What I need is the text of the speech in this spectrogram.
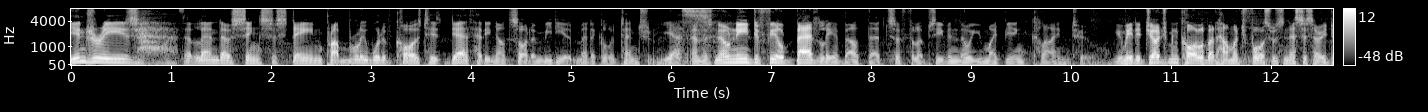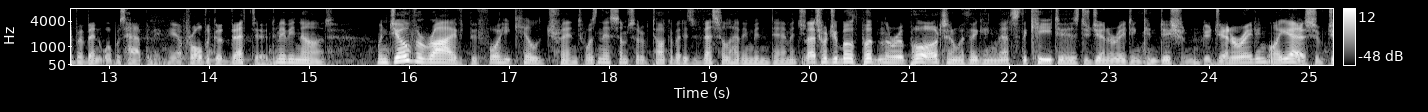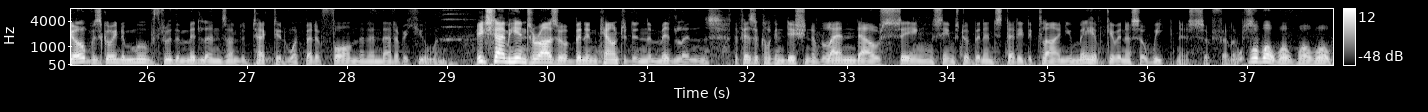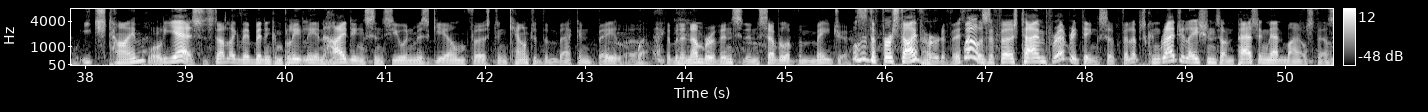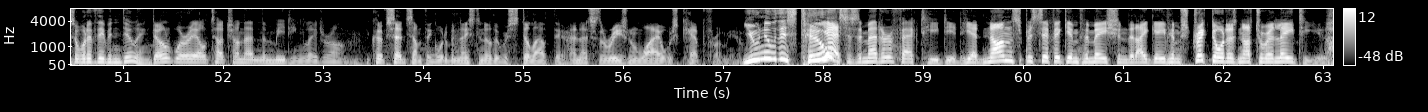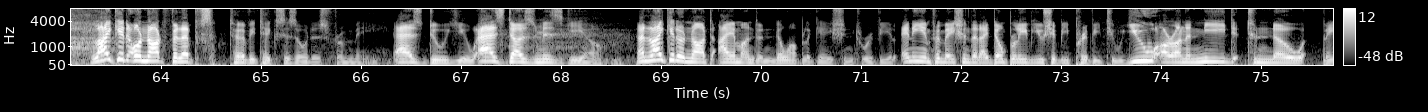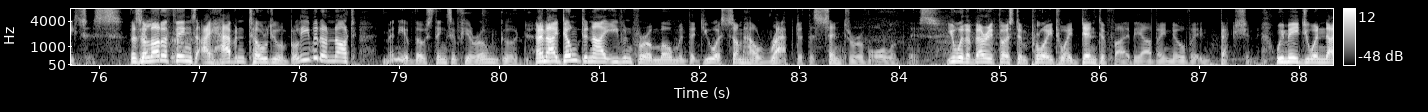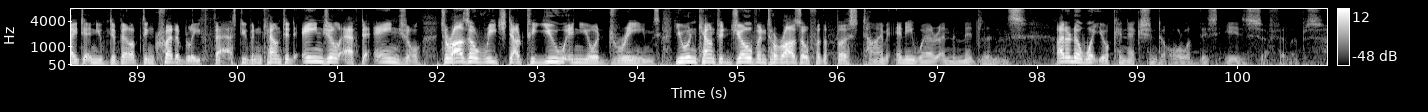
the injuries that Landau Singh sustained probably would have caused his death had he not sought immediate medical attention. Yes. And there's no need to feel badly about that, Sir Phillips, even though you might be inclined to. You made a judgment call about how much force was necessary to prevent what was happening. Yeah, for all the good that did. Maybe not. When Jove arrived before he killed Trent, wasn't there some sort of talk about his vessel having been damaged? That's what you both put in the report, and we're thinking that's the key to his degenerating condition. Degenerating? Well, yes, if Jove is going to move through the Midlands undetected, what better form than in that of a human? Each time he and Terrazzo have been encountered in the Midlands, the physical condition of Landau Singh seems to have been in steady decline. You may have given us a weakness, Sir Phillips. Whoa, whoa, whoa, whoa, whoa. Each time? Well, yes. It's not like they've been completely in hiding since you and Miss Guillaume first encountered them back in Baylor. Uh, there have been a number of incidents, several of them major. Well, this is the first I've heard of it. Well, it's the first time for everything, Sir Phillips. Congratulations on passing that milestone. So what have they been doing? Don't worry, I'll touch on that in the meeting later on. You could have said something. It would have been nice to know they were still out there. And that's the reason why it was kept from you. You knew this too? Yes, as a matter of fact, he did. He had non-specific information that I gave him strict orders not to relay to you. like it or not, Phillips, Turvey takes his orders from me. As do you. As does Ms. Guillaume. And like it or not, I am under no obligation to reveal any information that I don't believe you should be privy to. You are on a need to know basis. There's a lot of things I haven't told you, and believe it or not, many of those things are for your own good. And I don't deny even for a moment that you are somehow wrapped at the center of all of this. You were the very first employee to identify the Ave Nova infection. We made you a knight, and you've developed incredibly fast. You've encountered angel after angel. Terrazzo reached out to you in your dreams. You encountered Jove and Terrazzo for the first time anywhere in the Midlands. I don't know what your connection to all of this is, Sir Phillips.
